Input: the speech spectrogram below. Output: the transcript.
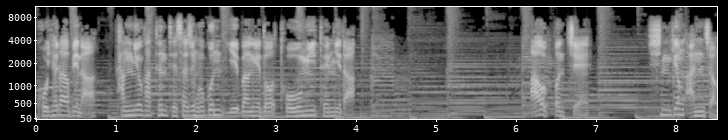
고혈압이나 당뇨 같은 대사증후군 예방에도 도움이 됩니다. 아홉 번째, 신경 안정.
